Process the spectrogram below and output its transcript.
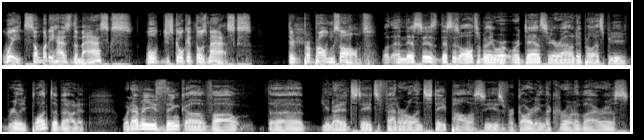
wait, somebody has the masks? Well, just go get those masks. They're problem solved. Well, and this is this is ultimately we're, we're dancing around it, but let's be really blunt about it. Whatever you think of uh, the United States federal and state policies regarding the coronavirus,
